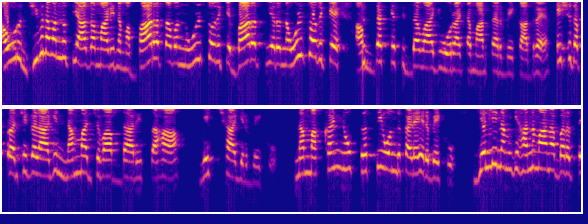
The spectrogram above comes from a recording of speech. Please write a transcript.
ಅವ್ರ ಜೀವನವನ್ನು ತ್ಯಾಗ ಮಾಡಿ ನಮ್ಮ ಭಾರತವನ್ನು ಉಳಿಸೋದಕ್ಕೆ, ಭಾರತೀಯರನ್ನ ಉಳಿಸೋದಕ್ಕೆ ಯುದ್ಧಕ್ಕೆ ಸಿದ್ಧವಾಗಿ ಹೋರಾಟ ಮಾಡ್ತಾ ಇರ್ಬೇಕಾದ್ರೆ ದೇಶದ ಪ್ರಜೆಗಳಾಗಿ ನಮ್ಮ ಜವಾಬ್ದಾರಿ ಸಹ ಹೆಚ್ಚಾಗಿರ್ಬೇಕು. ನಮ್ಮ ಕಣ್ಣು ಪ್ರತಿ ಒಂದು ಕಡೆ ಇರಬೇಕು. ಎಲ್ಲಿ ನಮ್ಗೆ ಅನುಮಾನ ಬರುತ್ತೆ,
